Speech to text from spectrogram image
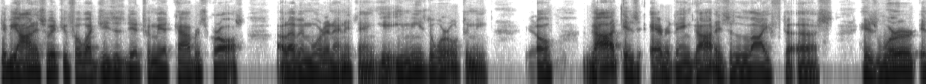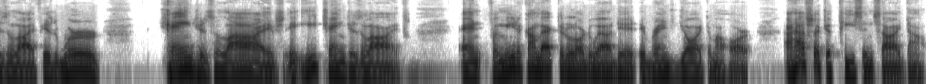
to be honest with you, for what Jesus did for me at Calvary's cross, I love him more than anything. He he means the world to me. You know, God is everything. God is life to us. His word is life. His word changes lives. It, he changes lives. And for me to come back to the Lord the way I did, it brings joy to my heart. I have such a peace inside now.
